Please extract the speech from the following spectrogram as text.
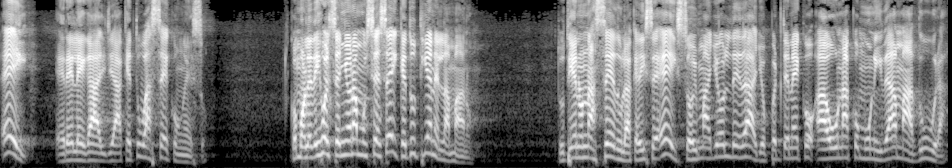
Hey, eres legal ya, ¿qué tú vas a hacer con eso? Como le dijo el Señor a Moisés, hey, ¿qué tú tienes en la mano? Tú tienes una cédula que dice, hey, soy mayor de edad, yo pertenezco a una comunidad madura.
